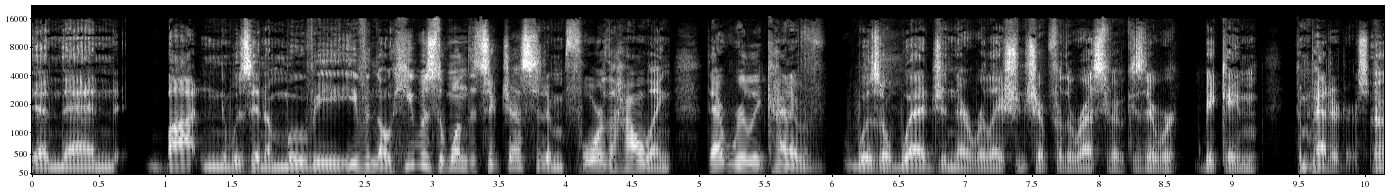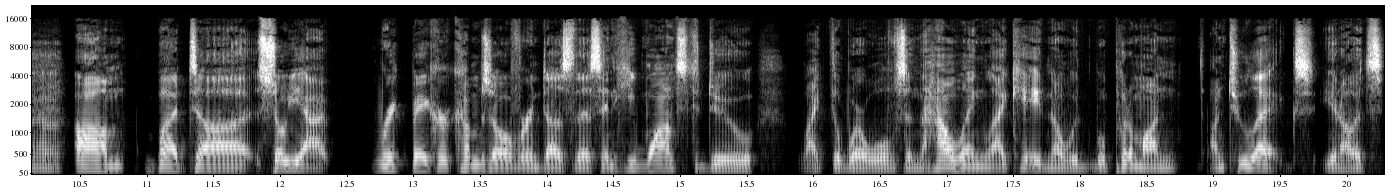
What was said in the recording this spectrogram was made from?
and then Bottin was in a movie, even though he was the one that suggested him for The Howling. That really kind of was a wedge in their relationship for the rest of it because they were became competitors. uh-huh. Um, but uh, so yeah, Rick Baker comes over and does this, and he wants to do like the werewolves and the howling. Like, hey, no, we'll, we'll put them on on two legs. You know, it's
